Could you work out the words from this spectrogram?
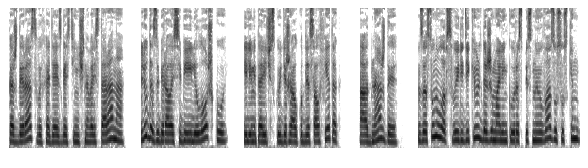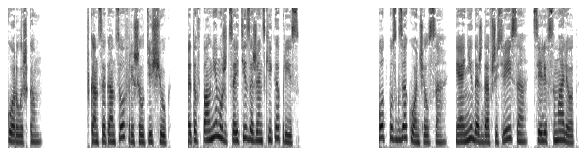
Каждый раз, выходя из гостиничного ресторана, Люда забирала себе или ложку, или металлическую держалку для салфеток, а однажды засунула в свой редикюль даже маленькую расписную вазу с узким горлышком. В конце концов, решил Тищук, это вполне может сойти за женский каприз. Отпуск закончился, и они, дождавшись рейса, сели в самолет.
